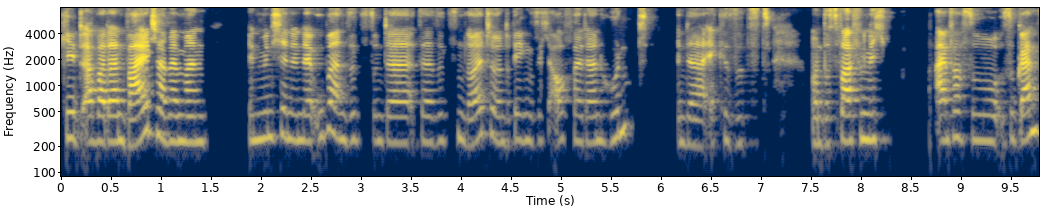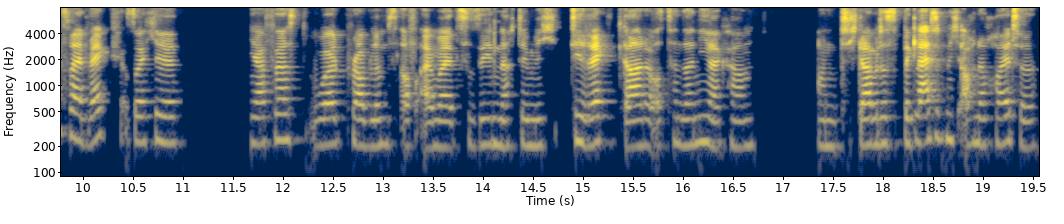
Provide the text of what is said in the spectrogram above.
geht aber dann weiter, wenn man in München in der U-Bahn sitzt und da, da sitzen Leute und regen sich auf, weil da ein Hund in der Ecke sitzt. Und das war für mich einfach so, so ganz weit weg, solche ja, First World Problems auf einmal zu sehen, nachdem ich direkt gerade aus Tansania kam. Und ich glaube, das begleitet mich auch noch heute.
